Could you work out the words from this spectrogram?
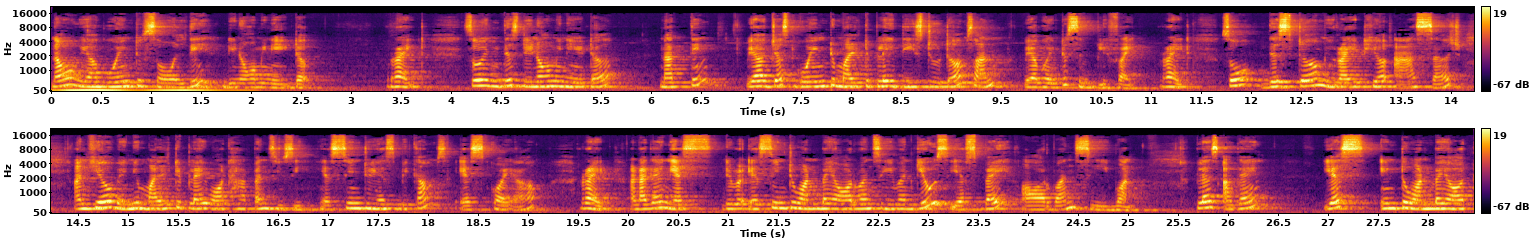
Now we are going to solve the denominator. Right. So in this denominator, nothing. We are just going to multiply these two terms and we are going to simplify. Right. So this term you write here as such. And here when you multiply what happens you see s into s becomes s square. Right. And again s, s into 1 by r1 c1 gives s by r1 c1. Plus again S into 1 by R2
